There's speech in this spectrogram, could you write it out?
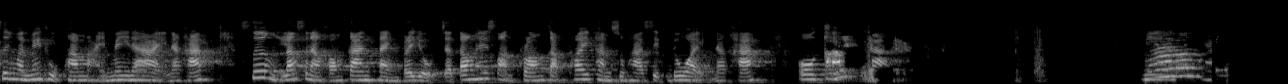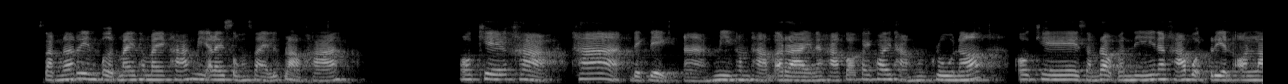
ซึ่งมันไม่ถูกความหมายไม่ได้นะคะ ซึ่งลักษณะของการแต่งประโยคจะต้องให้สอดคล้องกับถ้อยคำสุภาษิตด้วยนะคะโอเคค่ะมีอะไรไหมคะศักดิ์นรินทร์เปิดไมค์ทำไมคะ มีอะไรสงสัยหรือเปล่าคะ โอเคค่ะ ถ้าเด็กๆอะมีคำถามอะไรนะคะ ก็ค่อยๆ ถามคุณครูเนาะ โอเคสำหรับวันนี้นะคะ บทเรียนออนไล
